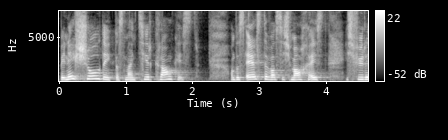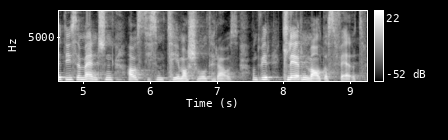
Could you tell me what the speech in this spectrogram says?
Bin ich schuldig, dass mein Tier krank ist? Und das Erste, was ich mache, ist, ich führe diese Menschen aus diesem Thema Schuld heraus. Und wir klären mal das Feld.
